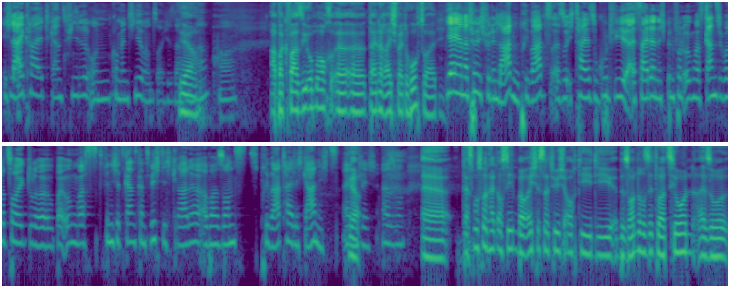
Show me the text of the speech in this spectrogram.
Ich like halt ganz viel und kommentiere und solche Sachen. Ja. Ne? Aber quasi, um auch äh, äh, deine Reichweite hochzuhalten. Ja, ja, natürlich für den Laden, privat. Also ich teile so gut wie, es sei denn, ich bin von irgendwas ganz überzeugt oder bei irgendwas finde ich jetzt ganz, ganz wichtig gerade, aber sonst privat teile ich gar nichts eigentlich. Also Äh, das muss man halt auch sehen. Bei euch ist natürlich auch die, die besondere Situation, also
